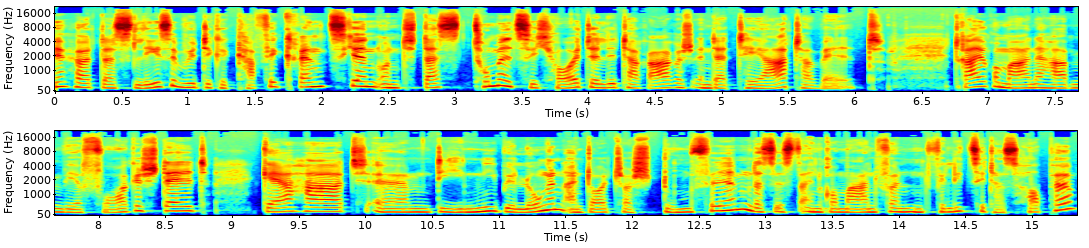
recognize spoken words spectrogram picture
Ihr hört das lesewütige Kaffeekränzchen und das tummelt sich heute literarisch in der Theaterwelt. Drei Romane haben wir vorgestellt. Gerhard, ähm, Die Nibelungen, ein deutscher Stummfilm. Das ist ein Roman von Felicitas Hoppe.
